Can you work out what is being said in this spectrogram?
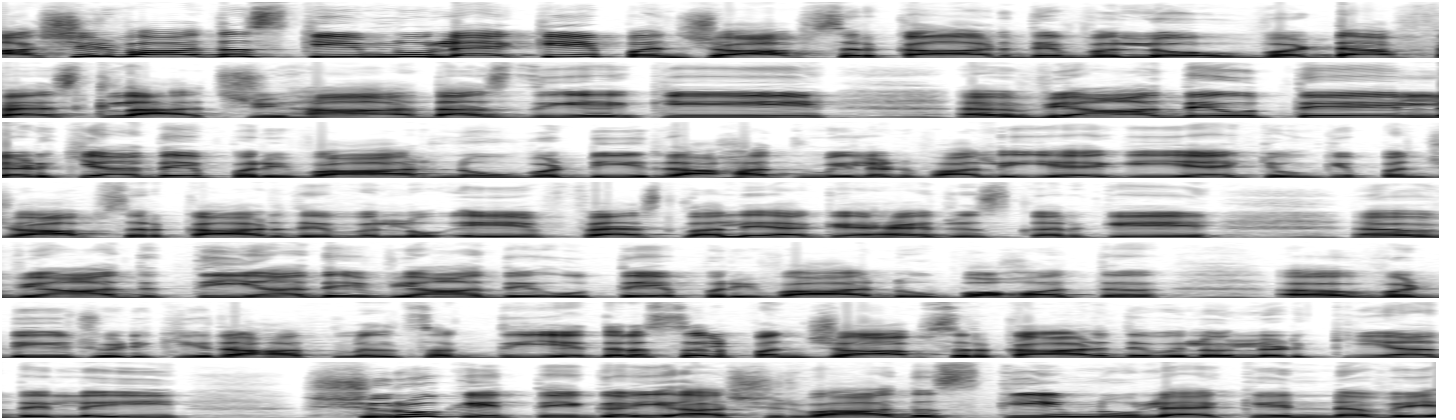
ਆਸ਼ੀਰਵਾਦ ਸਕੀਮ ਨੂੰ ਲੈ ਕੇ ਪੰਜਾਬ ਸਰਕਾਰ ਦੇ ਵੱਲੋਂ ਵੱਡਾ ਫੈਸਲਾ। ਜੀ ਹਾਂ, ਦੱਸ ਦਈਏ ਕਿ ਵਿਆਹ ਦੇ ਉੱਤੇ ਲੜਕੀਆਂ ਦੇ ਪਰਿਵਾਰ ਨੂੰ ਵੱਡੀ ਰਾਹਤ ਮਿਲਣ ਵਾਲੀ ਹੈਗੀ ਹੈ, ਕਿਉਂਕਿ ਪੰਜਾਬ ਸਰਕਾਰ ਦੇ ਵੱਲੋਂ ਇਹ ਫੈਸਲਾ ਲਿਆ ਗਿਆ ਹੈ, ਜਿਸ ਕਰਕੇ ਵਿਆਹ ਦੇ ਧੀਆਂ ਦੇ ਵਿਆਹ ਦੇ ਉੱਤੇ ਪਰਿਵਾਰ ਨੂੰ ਬਹੁਤ ਵੱਡੀ ਜਿਹੜੀ ਕਿ ਰਾਹਤ ਮਿਲ ਸਕਦੀ ਹੈ। ਦਰਅਸਲ, ਪੰਜਾਬ ਸਰਕਾਰ ਦੇ ਵੱਲੋਂ ਲੜਕੀਆਂ ਦੇ ਲਈ ਸ਼ੁਰੂ ਕੀਤੀ ਗਈ ਆਸ਼ੀਰਵਾਦ ਸਕੀਮ ਨੂੰ ਲੈ ਕੇ ਨਵੇਂ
